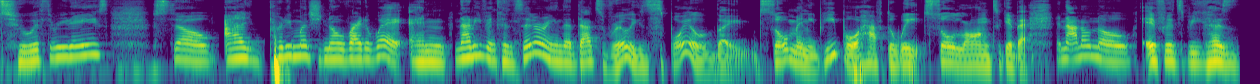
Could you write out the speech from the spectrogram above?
two or three days. So I pretty much know right away. And not even considering that that's really spoiled. Like so many people have to wait so long to get back. And I don't know if it's because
